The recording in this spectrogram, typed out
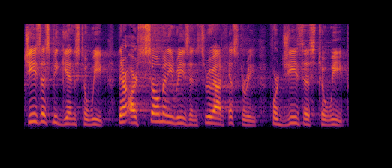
Jesus begins to weep. There are so many reasons throughout history for Jesus to weep.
